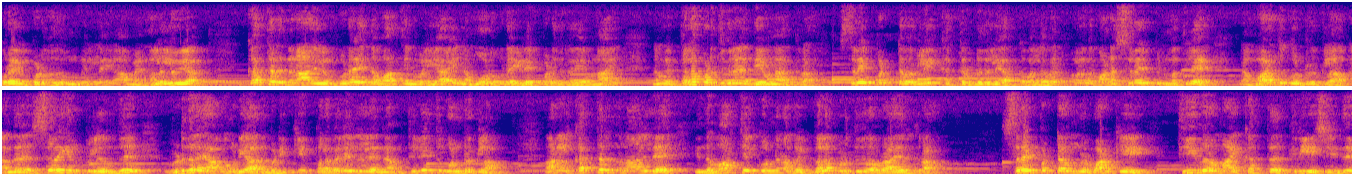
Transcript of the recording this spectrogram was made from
குறைவுபடுவதும் இல்லை. ஆமென். ஹalleluya. கர்த்தர் இந்த நாளிலும் கூட இந்த வார்த்தையின் வழியாய் நம்மோடு கூட இடைப்படுகிற தேவனாய் நம்மை பலப்படுத்துகிற தேவனா இருக்கிறார் சிறைப்பட்டவர்களை விடுதலை ஆக்க வல்லவர். பலவிதமான சிறைப்பின் மத்தியிலே நாம் வாழ்ந்து கொண்டிருக்கலாம். அந்த சிறையிருப்பிலிருந்து விடுதலை ஆக முடியாதபடிக்கு பல வேலைகளிலே நாம் திகைத்து கொண்டிருக்கலாம். ஆனால் கத்தர் இந்த நாளிலே இந்த வார்த்தையை கொண்டு நம்மை பலப்படுத்துகிறவரா இருக்கிறார். சிறைப்பட்ட உங்கள் வாழ்க்கையை தீவிரமாய் கத்த கிரியை செய்து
